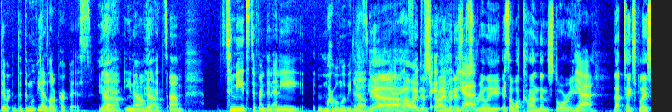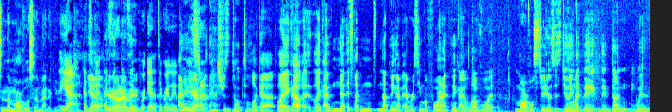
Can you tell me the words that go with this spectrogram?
the, the movie has a lot of purpose. in Yeah. it, you know, Yeah. it's um, to me, it's different than any Marvel movie that Yeah. has done. Yeah, how I it's- describe it is yeah. it's really it's a Wakandan story. Yeah, That takes place in the Marvel Cinematic Universe. yeah, that's Yeah. a good. That's You know a, what I that's a mean? yeah, that's a great way. Of I mean, it. it's, Yeah. just, it's just dope to look at. Like, I, like I've ne- it's like n- nothing I've ever seen before, and I think I love what Marvel Studios is doing. Like they they've done with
